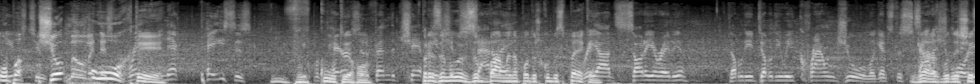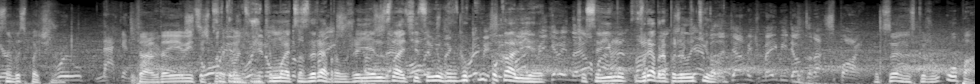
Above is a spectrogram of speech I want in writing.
Опа, що? Ох ти! В кут його. Приземлив зубами на подушку безпеки. Зараз буде щось небезпечне. Так, дає відсіч. Вже тримається за ребра, вже я не знаю, чи це в нього в боку покалює, чи це йому в ребра перелетіло. Оце я не скажу. Опа!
